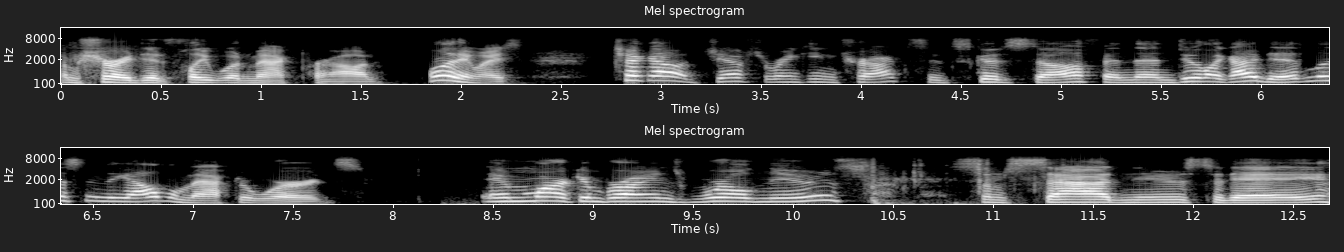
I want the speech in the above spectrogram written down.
I'm sure I did Fleetwood Mac proud. Well, anyways, check out Jeff's ranking tracks. It's good stuff. And then do like I did, listen to the album afterwards. In Mark and Brian's world news, some sad news today.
